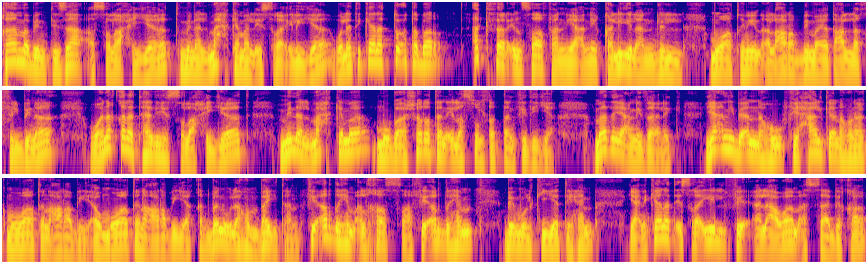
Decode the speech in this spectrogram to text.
قام بانتزاع الصلاحيات من المحكمة الإسرائيلية والتي كانت تعتبر أكثر انصافا يعني قليلا للمواطنين العرب بما يتعلق في البناء ونقلت هذه الصلاحيات من المحكمة مباشرة إلى السلطة التنفيذية. ماذا يعني ذلك؟ يعني بأنه في حال كان هناك مواطن عربي أو مواطنة عربية قد بنوا لهم بيتا في أرضهم الخاصة في أرضهم بملكيتهم، يعني كانت إسرائيل في الأعوام السابقة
